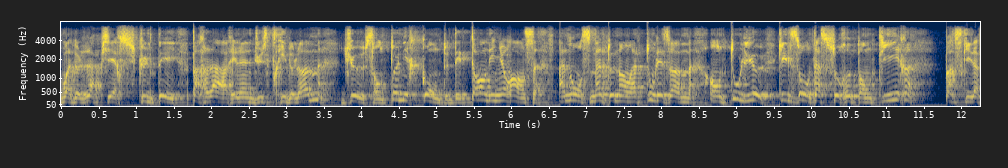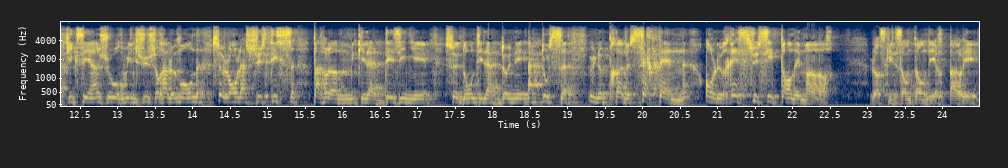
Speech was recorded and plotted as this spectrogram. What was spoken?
ou à de la pierre sculptée par l'art et l'industrie de l'homme. Dieu, sans tenir compte des temps d'ignorance, annonce maintenant à tous les hommes, en tout lieu, qu'ils ont à se repentir, parce qu'il a fixé un jour où il jugera le monde selon la justice par l'homme qu'il a désigné, ce dont il a donné à tous une preuve certaine en le ressuscitant des morts. Lorsqu'ils entendirent parler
